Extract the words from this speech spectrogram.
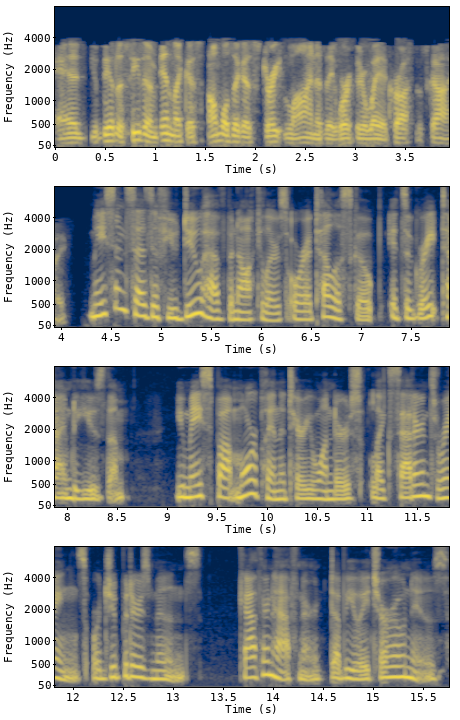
and you'll be able to see them in like a almost like a straight line as they work their way across the sky. Mason says if you do have binoculars or a telescope, it's a great time to use them. You may spot more planetary wonders like Saturn's rings or Jupiter's moons. Katherine Hafner, WHRO News.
